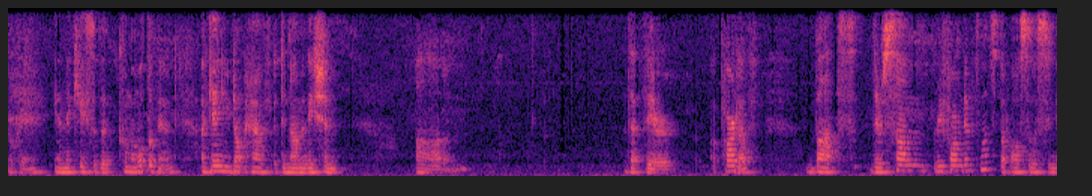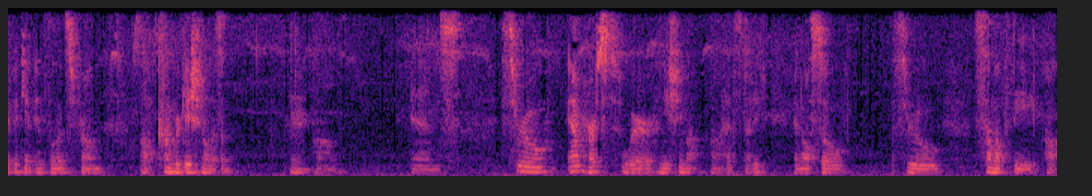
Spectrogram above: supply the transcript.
Okay. In the case of the Kumamoto band, again, you don't have a denomination um, that they're a part of, but there's some Reformed influence, but also a significant influence from uh, Congregationalism. Hmm. Um, and through Amherst, where Niijima uh, had studied, and also through some of the uh,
